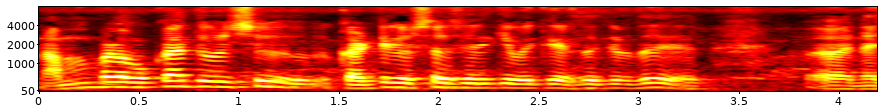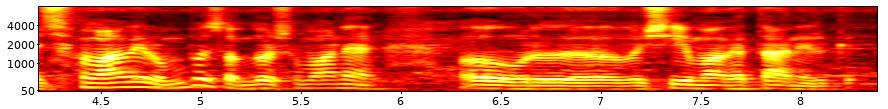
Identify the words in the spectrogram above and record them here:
நம்மளை உட்காந்து வச்சு கண்டினியூஸாக சிரிக்க வைக்கிறதுங்கிறது நிஜமாகவே ரொம்ப சந்தோஷமான ஒரு விஷயமாகத்தான் இருக்குது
